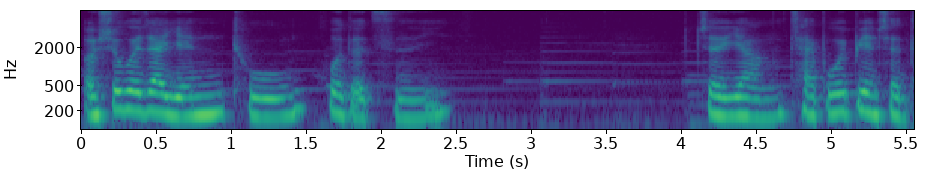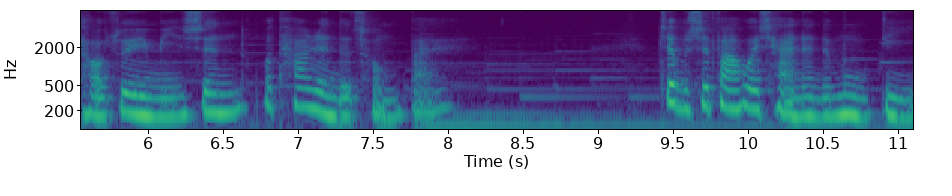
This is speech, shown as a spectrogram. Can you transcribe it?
而是会在沿途获得指引，这样才不会变成陶醉于名声或他人的崇拜。这不是发挥才能的目的。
